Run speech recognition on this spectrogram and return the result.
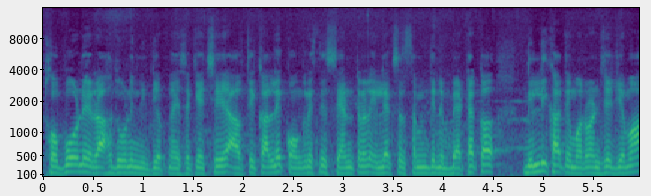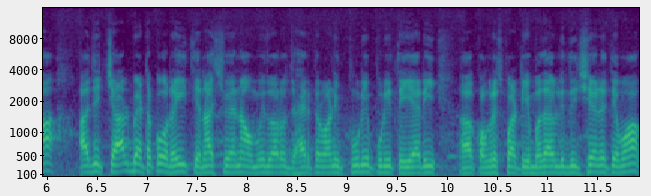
થોભો અને રાહદોની નીતિ અપનાવી શકે છે. આવતીકાલે કોંગ્રેસની સેન્ટ્રલ ઇલેક્શન સમિતિની બેઠક દિલ્હી ખાતે મળવાની છે, જેમાં આજે ચાર બેઠકો રહી તેના સિવાયના ઉમેદવારો જાહેર કરવાની પૂરેપૂરી તૈયારી કોંગ્રેસ પાર્ટીએ બતાવી લીધી છે અને તેમાં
